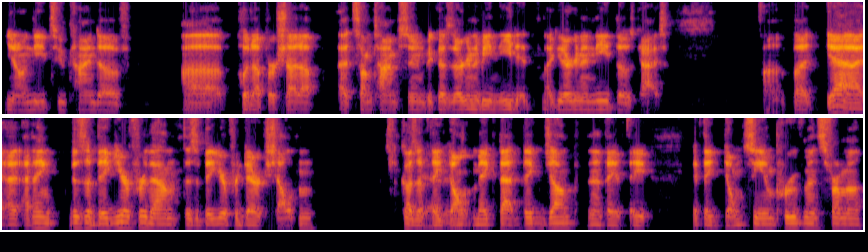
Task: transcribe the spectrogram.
you know need to kind of uh, put up or shut up at some time soon because they're going to be needed. Like they're going to need those guys. Uh, but yeah, I, I, think this is a big year for them. This is a big year for Derek Shelton because if yeah, they don't make that big jump, and if they if they if they don't see improvements from a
